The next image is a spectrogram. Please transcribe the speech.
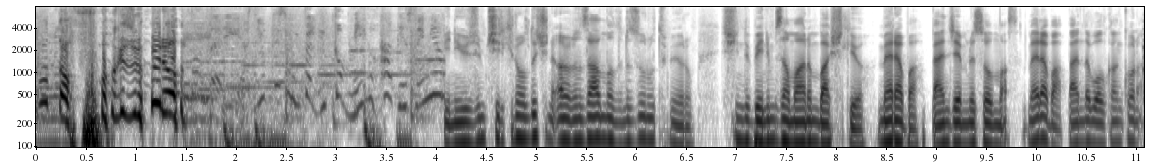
What the fuck is going on? Beni yüzüm çirkin olduğu için aranıza almadığınızı unutmuyorum. Şimdi benim zamanım başlıyor. Merhaba, ben Cemre Solmaz. Merhaba, ben de Volkan Konak.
